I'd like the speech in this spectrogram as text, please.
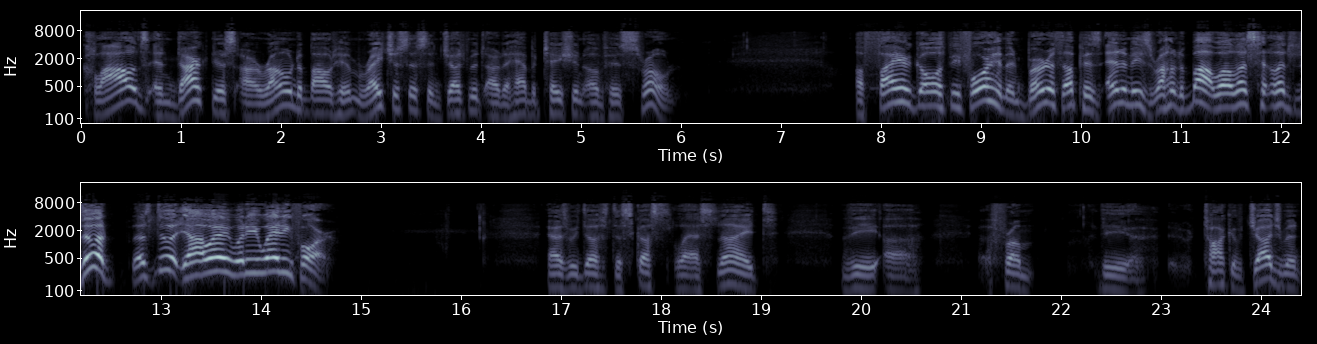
Clouds and darkness are round about him, righteousness and judgment are the habitation of his throne. A fire goeth before him and burneth up his enemies round about. Well, let's let's do it. Let's do it, Yahweh. What are you waiting for? As we just discussed last night, the uh, from the uh, talk of judgment,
